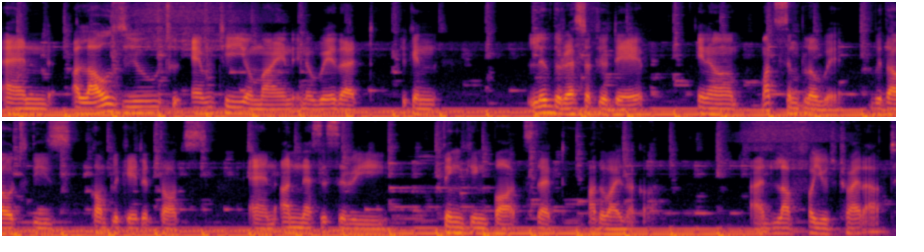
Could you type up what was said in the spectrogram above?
and allows you to empty your mind in a way that you can live the rest of your day in a much simpler way without these complicated thoughts and unnecessary thinking parts that otherwise occur. I'd love for you to try it out.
